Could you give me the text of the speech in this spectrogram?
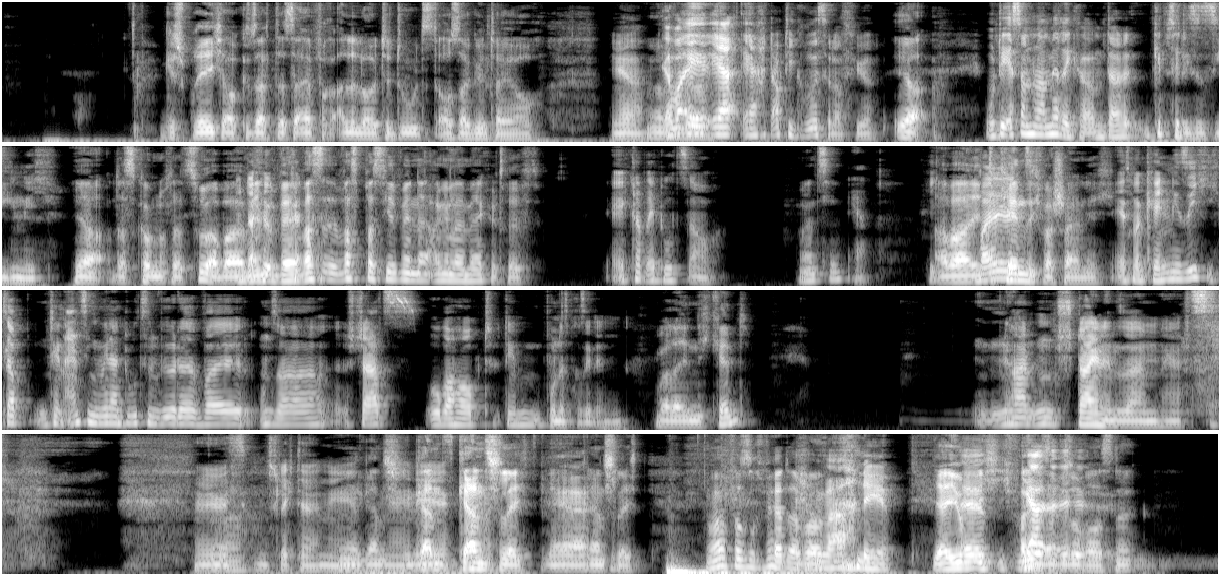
Gespräch auch gesagt, dass er einfach alle Leute duzt, außer Günther ja auch. Ja. Ja, aber er, er, er hat auch die Größe dafür. Ja, Und der ist noch in Amerika und da gibt's ja dieses Siegen nicht. ja, das kommt noch dazu. Aber wenn, wer, was, was passiert, wenn er Angela Merkel trifft? Ich glaube, er tut's auch. Meinst du? Ja. Aber die kennen sich wahrscheinlich. Erstmal kennen die sich. Ich glaube, den einzigen, wen er duzen würde, weil unser Staatsoberhaupt den Bundespräsidenten Weil er ihn nicht kennt? Er hat einen Stein in seinem Herz. Nee, Ja. ist ein schlechter. Nee, ja, ganz, nee, sch- nee. ganz, ganz schlecht. Ja. Ganz schlecht. War ein Versuch wert, aber. Ah, nee. Ja, Junge, Äh, ich, ich falle ja, sowieso äh, raus, ne?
